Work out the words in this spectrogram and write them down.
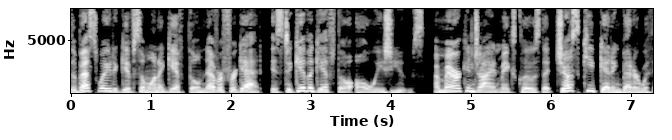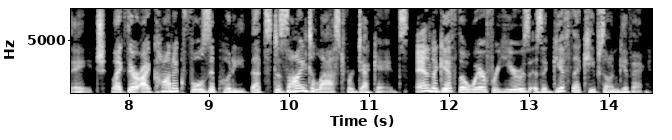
The best way to give someone a gift they'll never forget is to give a gift they'll always use. American Giant makes clothes that just keep getting better with age, like their iconic full zip hoodie that's designed to last for decades. And a gift they'll wear for years is a gift that keeps on giving.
